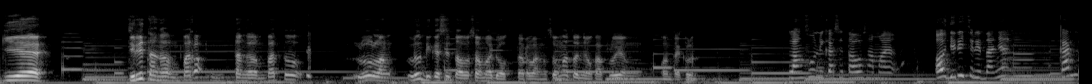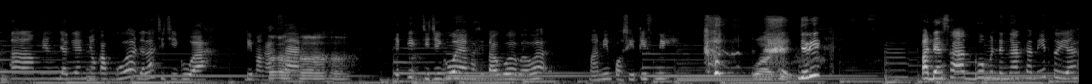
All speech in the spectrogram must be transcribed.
Iya. Jadi tanggal 4 tanggal 4 tuh lu lang lu dikasih tahu sama dokter langsung atau nyokap lu yang kontak lu? Langsung dikasih tahu sama oh jadi ceritanya kan em, yang jagain nyokap gue adalah cici gue di Makassar. Jadi cici gue yang kasih tahu gue bahwa mami positif nih. Waduh. jadi pada saat gue mendengarkan itu ya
